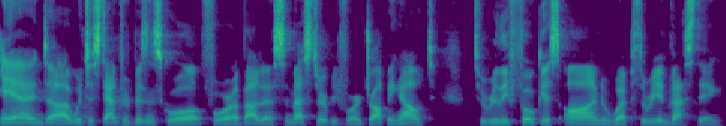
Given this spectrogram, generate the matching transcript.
and uh, went to Stanford Business School for about a semester before dropping out to really focus on Web3 investing.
